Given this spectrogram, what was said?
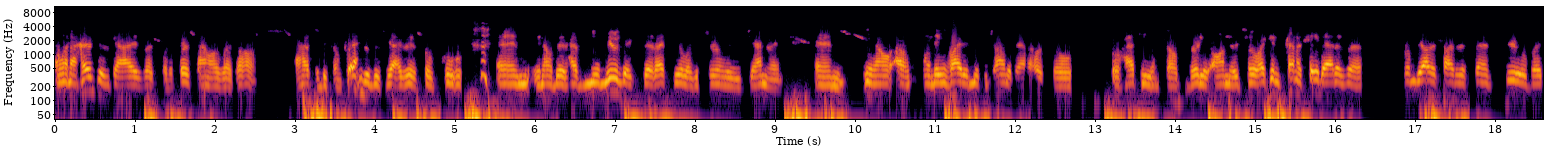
And when I heard these guys, like for the first time, I was like, oh, I have to become friends with this guy. They're so cool. and, you know, they have new music that I feel like it's really genuine. And, you know, I, when they invited me to join the band, I was so, so happy and felt really honored. So I can kind of say that as a, from the other side of the fence too. But,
